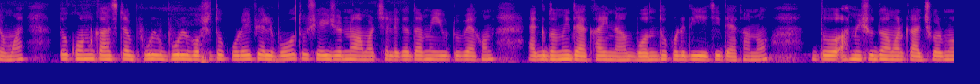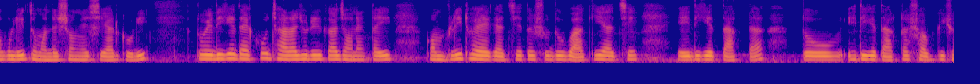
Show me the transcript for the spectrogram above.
সময়। তো কোন কাজটা ভুল ভুল বশত করে ফেলব, তো সেই জন্য আমার ছেলেকে তো আমি ইউটিউবে এখন একদমই দেখাই না, বন্ধ করে দিয়েছি দেখানো। তো আমি শুধু আমার কাজকর্মগুলি তোমাদের সঙ্গে শেয়ার করি। তো এদিকে দেখো ঝাড়াঝুড়ির কাজ অনেকটাই কমপ্লিট হয়ে গেছে। তো শুধু বাকি আছে এইদিকে তাকটা। তো এদিকে তাকটা সব কিছু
